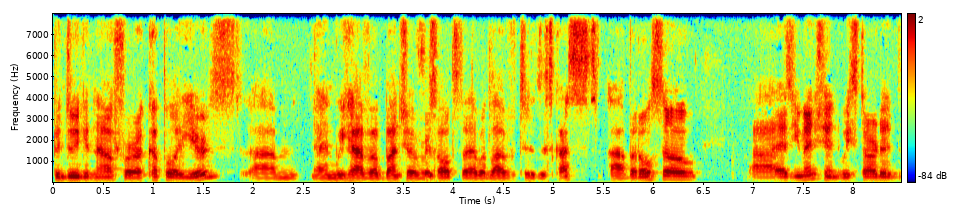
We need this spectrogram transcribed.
been doing it now for a couple of years. Um, and we have a bunch of results that I would love to discuss. Uh, but also, uh, as you mentioned, we started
